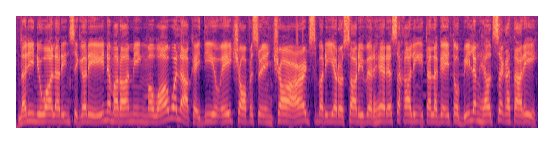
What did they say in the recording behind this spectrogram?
Naniniwala rin si Gary na maraming mawawala kay DOH Officer in Charge Maria Rosario Vergeres sakaling italaga ito bilang Health Secretary.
